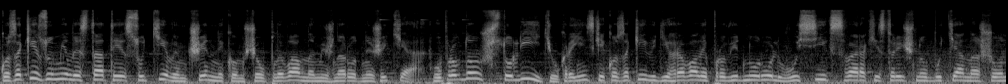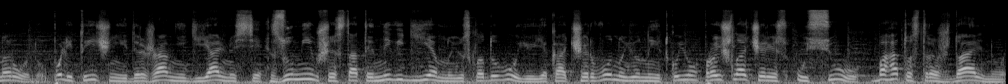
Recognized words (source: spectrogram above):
Козаки зуміли стати суттєвим чинником, що впливав на міжнародне життя. Упродовж століть українські козаки відігравали провідну роль в усіх сферах історичного буття нашого народу, політичній державній діяльності, зумівши стати невід'ємною складовою, яка червоною ниткою пройшла через усю багатостраждальну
